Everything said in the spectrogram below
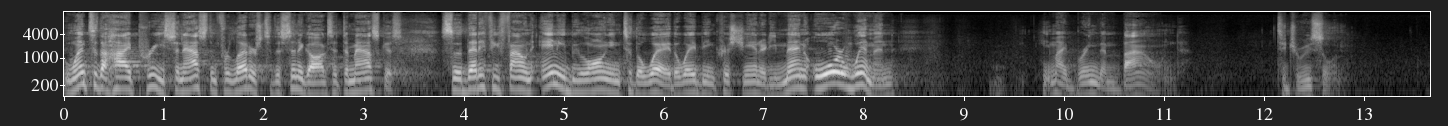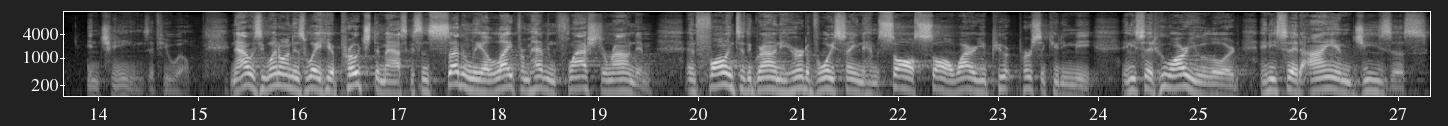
went to the high priest and asked him for letters to the synagogues at Damascus, so that if he found any belonging to the way, the way being Christianity, men or women, he might bring them bound to Jerusalem in chains, if you will. Now, as he went on his way, he approached Damascus, and suddenly a light from heaven flashed around him. And falling to the ground, he heard a voice saying to him, Saul, Saul, why are you persecuting me? And he said, Who are you, Lord? And he said, I am Jesus,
